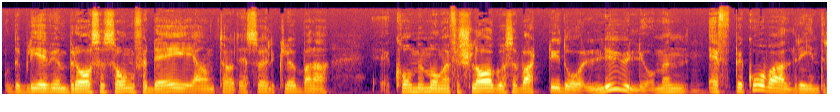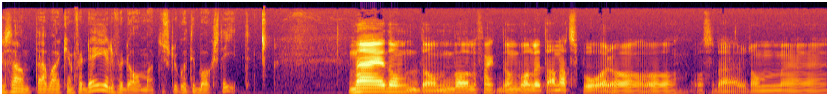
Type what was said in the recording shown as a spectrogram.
Och det blev ju en bra säsong för dig. Jag antar att SHL-klubbarna eh, kom med många förslag och så vart det ju då Luleå. Men mm. FBK var aldrig intressanta varken för dig eller för dem att du skulle gå tillbaks dit. Nej, de, de, valde, de valde ett annat spår och, och, och sådär. De, eh,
